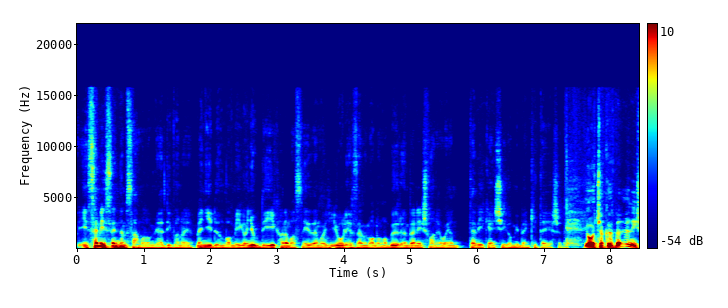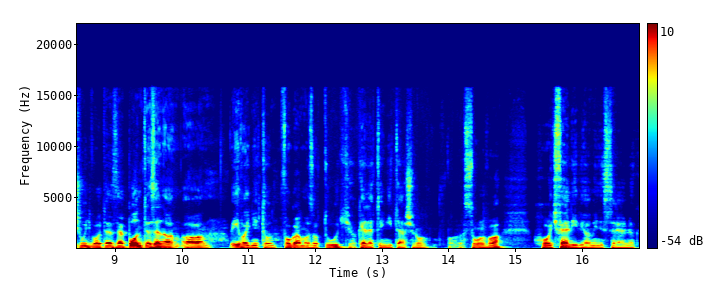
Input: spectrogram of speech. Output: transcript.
én személy szerint nem számolom, hogy eddig van, hogy mennyi időm van még a nyugdíjig, hanem azt nézem, hogy jól érzem magam a bőrömben, és van-e olyan tevékenység, amiben kiteljesedek. Jó, csak közben ön is úgy volt ezzel, pont ezen a, a évadnyiton fogalmazott úgy, a keleti nyitásról szólva, hogy felhívja a miniszterelnök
